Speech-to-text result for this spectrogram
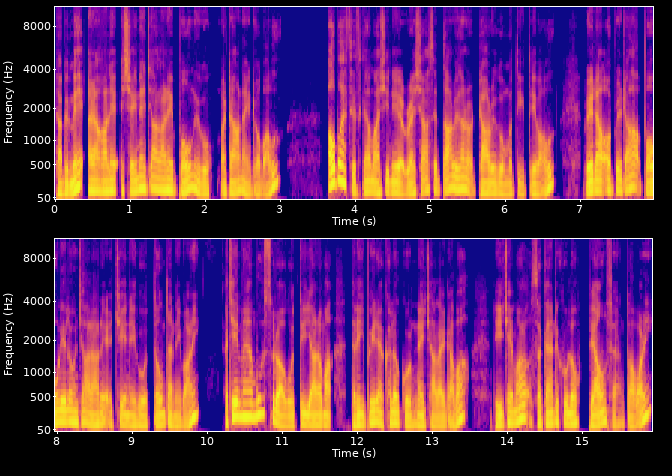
ဒါပေမဲ့အဲ့ဒါကလည်းအချိန်နဲ့ကြာလာတဲ့ဘုံတွေကိုမတားနိုင်တော့ပါဘူးအောက်ဘက်စစ်စကန်မှာရှိနေတဲ့ရုရှားစစ်သားတွေကတော့ဒါတွေကိုမသိသေးပါဘူး။ radar operator ကဘုံလေးလုံးကျလာတဲ့အခြေအနေကိုသုံးသပ်နေပါတယ်။ အခြေမှန်မှုဆိုတော့ကိုသိရတော့မှသတိပေးတဲ့ခလုတ်ကိုနှိပ်ချလိုက်တာပါ။ဒီအချိန်မှာတော့စကန်တစ်ခုလုံးပြောင်းဆန်သွားပါတယ်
